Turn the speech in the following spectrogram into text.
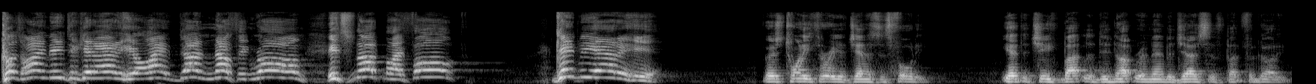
Because I need to get out of here. I have done nothing wrong. It's not my fault. Get me out of here. Verse 23 of Genesis 40. Yet the chief butler did not remember Joseph, but forgot him.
